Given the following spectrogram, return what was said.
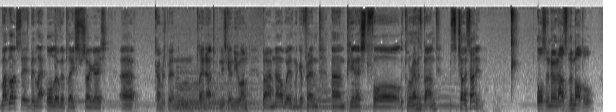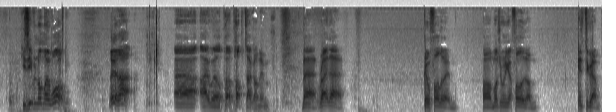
My vlog today has been like all over the place. Sorry guys. Uh, camera's been playing up. Need to get a new one. But I'm now with my good friend and pianist for the Connah Evans band, Mr. Charlie Stanion. Also known as the model. He's even on my wall. Look at that. Uh, I will put a pop tag on him. There, right there. Go follow him. On what do you want to get followed on? Instagram.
